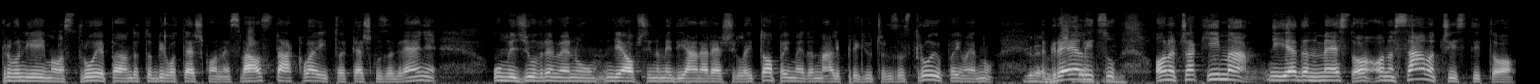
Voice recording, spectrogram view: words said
Prvo nije imala struje, pa onda to bilo teško. Ona je sva stakla i to je teško za grenje. Umeđu vremenu je opština Medijana rešila i to, pa ima jedan mali priključak za struju, pa ima jednu grelicu. Ona čak ima i jedan mesto, ona sama čisti to,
